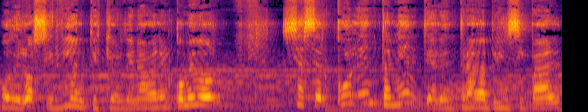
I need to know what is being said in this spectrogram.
o de los sirvientes que ordenaban el comedor, se acercó lentamente a la entrada principal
